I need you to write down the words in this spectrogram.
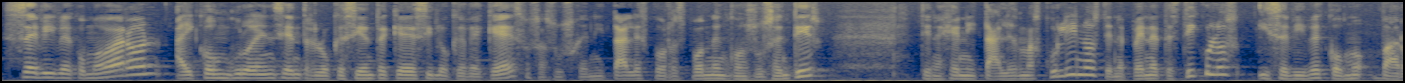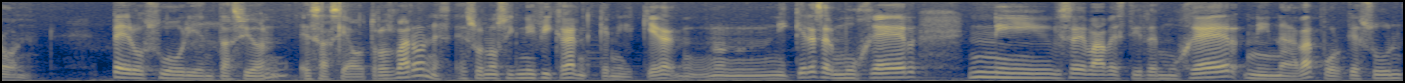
Se vive como varón, hay congruencia entre lo que siente que es y lo que ve que es, o sea, sus genitales corresponden con su sentir. Tiene genitales masculinos, tiene pene, testículos y se vive como varón. Pero su orientación es hacia otros varones. Eso no significa que ni quiera, no- ni quiere ser mujer, ni se va a vestir de mujer, ni nada, porque es un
